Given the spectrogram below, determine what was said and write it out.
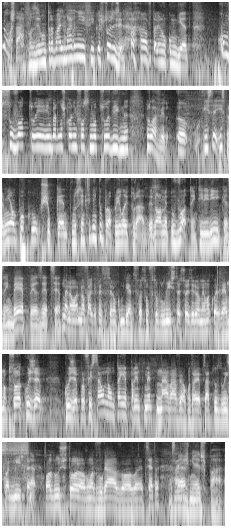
não está a fazer um trabalho magnífico. As pessoas dizem, haha, votarem num comediante. Como se o voto em Berlusconi fosse numa pessoa digna. Vamos lá ver. Uh, isso, é- isso para mim é um pouco chocante, no sentido em que o próprio eleitorado, normalmente o voto em tiriricas, em bepes, etc. Mas não, não faz diferença ser um comediante. Se fosse um futebolista, as pessoas diriam a mesma coisa. É uma pessoa cuja, cuja profissão não tem aparentemente nada a ver, ao contrário, apesar de tudo, de um economista, Certo. ou de um gestor, ou de um advogado, ou, etc. Mas há Ah, engenheiros, pá,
